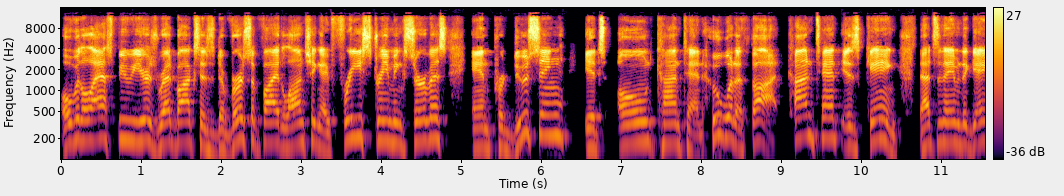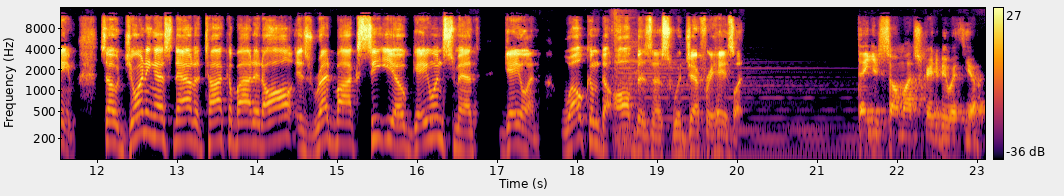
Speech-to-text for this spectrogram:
Over the last few years, Redbox has diversified, launching a free streaming service and producing its own content. Who would have thought? Content is king. That's the name of the game. So joining us now to talk about it all is Redbox CEO Galen Smith. Galen, welcome to All Business with Jeffrey Hayzlett. Thank you so much. Great to be with you.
